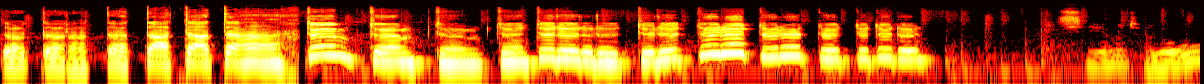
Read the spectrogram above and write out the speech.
따따라따따따따 뜸뜸뜸뜸뚜루루뚜루뚜루뚜루뚜루뚜루뚜루 시민 잘로.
